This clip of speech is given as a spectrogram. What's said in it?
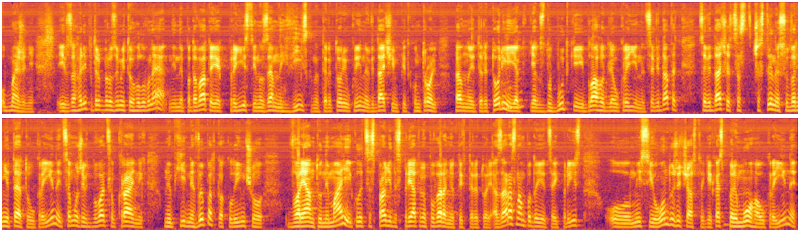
обмежені. І взагалі потрібно розуміти головне і не подавати як приїзд іноземних військ на територію України, віддачі їм під контроль певної території, як, як здобутки і благо для України. Це віддати це віддача це частини суверенітету України, і це може відбуватися в крайніх необхідних випадках, коли іншого варіанту немає, і коли це справді не сприятиме поверненню тих територій. А зараз нам подається як приїзд у місії ООН дуже часто, як якась перемога України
